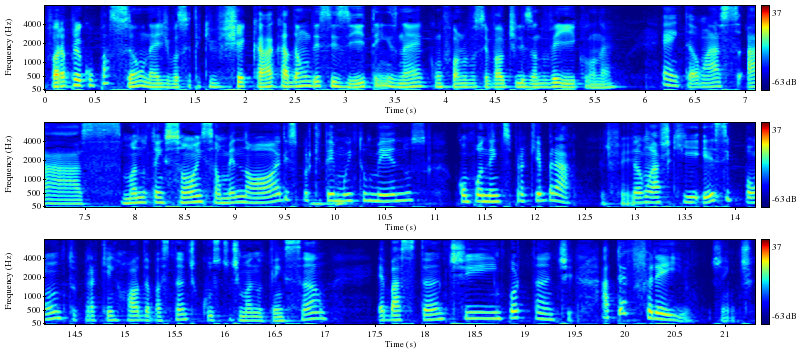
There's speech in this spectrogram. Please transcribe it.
Fora a preocupação, né, de você ter que checar cada um desses itens, né, conforme você vai utilizando o veículo, né? É, então, as, as manutenções são menores porque uhum. tem muito menos componentes para quebrar. Perfeito. Então, acho que esse ponto, para quem roda bastante o custo de manutenção, é bastante importante. Até freio, gente.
